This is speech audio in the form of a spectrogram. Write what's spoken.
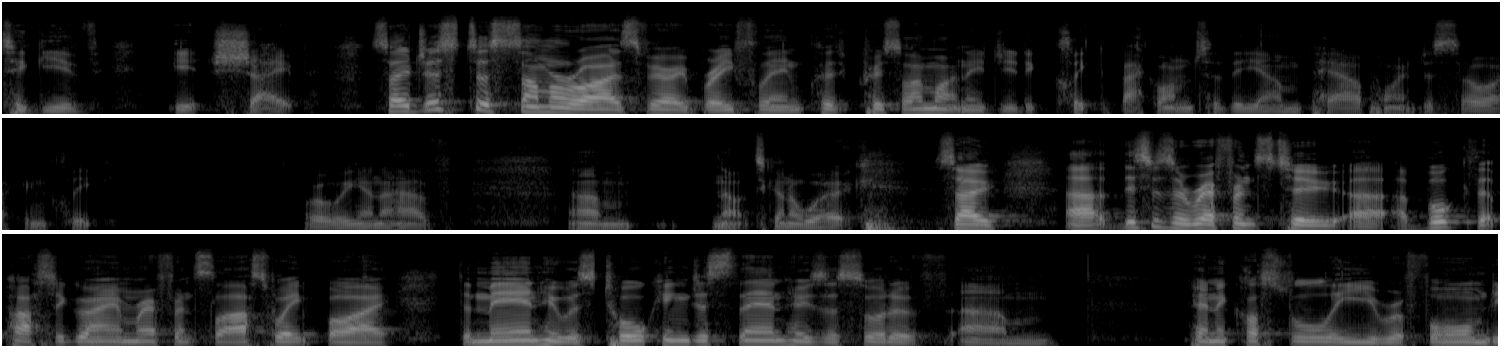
to give it shape. So, just to summarize very briefly, and Chris, I might need you to click back onto the um, PowerPoint just so I can click. Or are we going to have? Um, no, it's going to work. So, uh, this is a reference to uh, a book that Pastor Graham referenced last week by the man who was talking just then, who's a sort of um, Pentecostally, reformed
